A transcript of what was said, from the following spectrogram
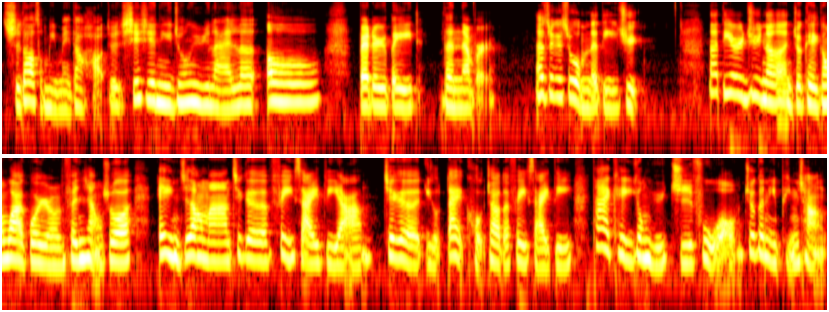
迟到总比没到好，就是谢谢你终于来了哦。Better late than never。那这个是我们的第一句。那第二句呢，你就可以跟外国人分享说：哎，你知道吗？这个 Face ID 啊，这个有戴口罩的 Face ID，它还可以用于支付哦，就跟你平常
